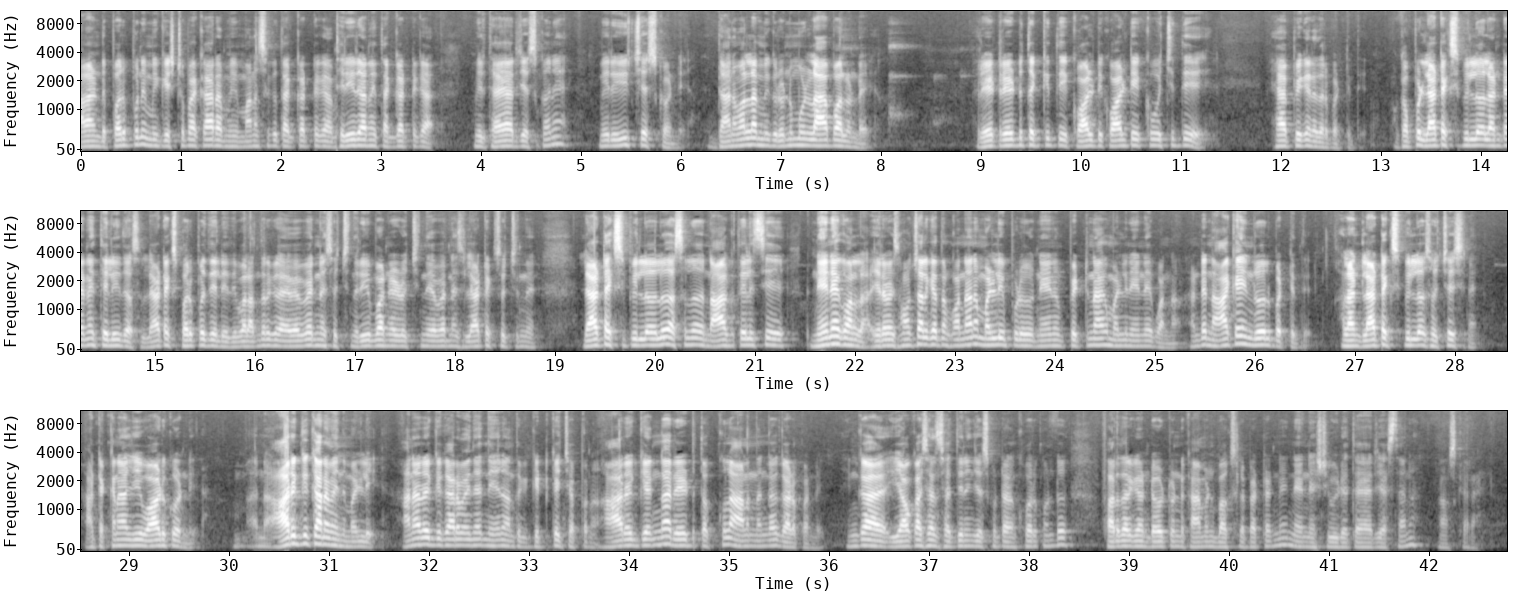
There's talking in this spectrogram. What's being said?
అలాంటి పరుపుని మీకు ఇష్ట ప్రకారం మీ మనసుకు తగ్గట్టుగా శరీరానికి తగ్గట్టుగా మీరు తయారు చేసుకొని మీరు యూజ్ చేసుకోండి. దానివల్ల మీకు రెండు మూడు లాభాలు ఉన్నాయి రేటు రేటు తగ్గిద్ది క్వాలిటీ క్వాలిటీ ఎక్కువ వచ్చింది హ్యాపీగా నిద్రపట్టింది ఒకప్పుడు లాటెక్స్ పిల్లోలు అంటేనే తెలియదు అసలు. లాటెక్స్ పరుపు తెలియదు వాళ్ళందరికీ అవేర్నెస్ వచ్చింది రీబాండెడ్ వచ్చింది అవేర్నెస్ లాటెక్స్ వచ్చింది. లాటెక్స్ పిల్లోలు అసలు నాకు తెలిసి నేనే కొనలా. ఇరవై సంవత్సరాల క్రితం కొన్నాను మళ్ళీ ఇప్పుడు నేను పెట్టినాక మళ్ళీ నేనే కొన్నా. అంటే నాకే ఇన్ని రోజులు పట్టింది అలాంటి లాటెక్స్ పిల్లోస్ వచ్చేసినాయి. ఆ టెక్నాలజీ వాడుకోండి. ఆరోగ్యకరమైంది మళ్ళీ. అనారోగ్యకరమైంది అని నేను అంత గట్టిగా చెప్పను. ఆరోగ్యంగా రేటు తక్కువలో ఆనందంగా గడపండి. ఇంకా ఈ అవకాశాన్ని సద్వినియోగం చేసుకుంటాను కోరుకుంటూ ఫర్దర్గా డౌట్ ఉంటే కామెంట్ బాక్స్లో పెట్టండి. నేను నెక్స్ట్ వీడియో తయారు చేస్తాను. నమస్కారం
